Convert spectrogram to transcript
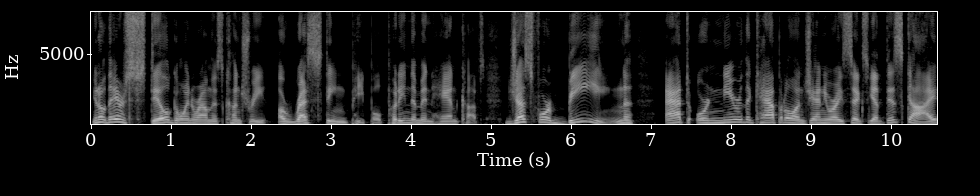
You know, they are still going around this country arresting people, putting them in handcuffs just for being at or near the Capitol on January 6th. Yet this guy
